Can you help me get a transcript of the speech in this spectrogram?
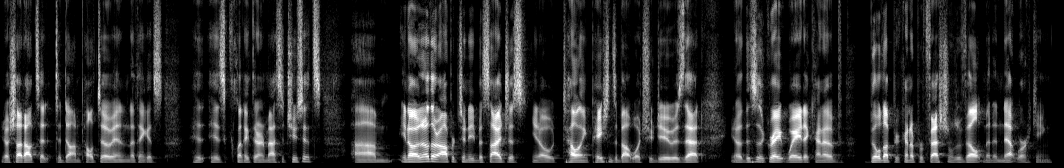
you know, shout out to, to Don Pelto, and I think it's his, clinic there in Massachusetts. Um, you know, another opportunity besides just you know telling patients about what you do is that you know this is a great way to kind of build up your kind of professional development and networking.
